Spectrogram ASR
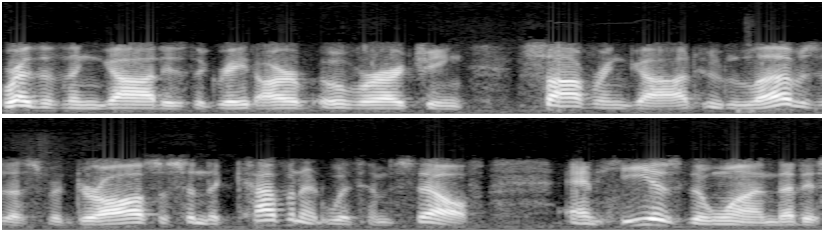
rather than God is the great overarching sovereign God who loves us but draws us into covenant with himself. And he is the one that is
